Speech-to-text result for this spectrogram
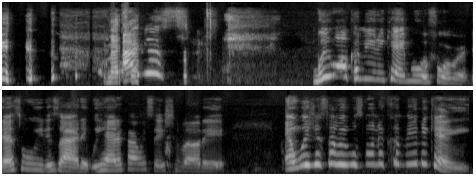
I just we won't communicate moving forward. That's what we decided. We had a conversation about it, and we just said we was going to communicate.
